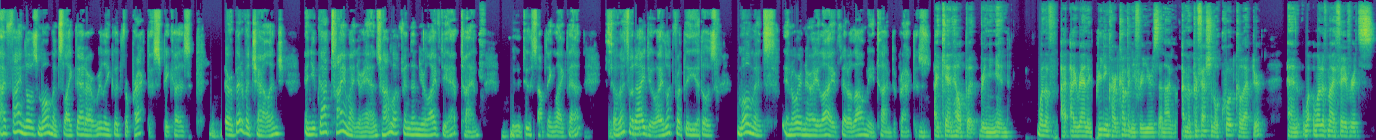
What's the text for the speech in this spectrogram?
I find those moments like that are really good for practice because mm-hmm. they're a bit of a challenge and you've got time on your hands. How often in your life do you have time mm-hmm. to do something like that? So that's what I do. I look for the those moments in ordinary life that allow me time to practice. I can't help but bringing in one of I, I ran a greeting card company for years, and I'm I'm a professional quote collector. And w- one of my favorites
